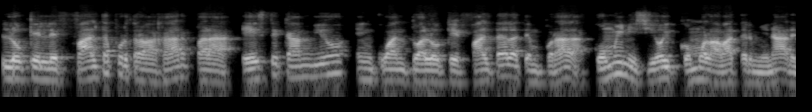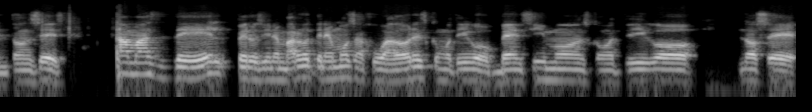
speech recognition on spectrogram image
lo que le falta por trabajar para este cambio en cuanto a lo que falta de la temporada, cómo inició y cómo la va a terminar. Entonces, nada más de él, pero sin embargo tenemos a jugadores como te digo, Ben Simmons, como te digo, no sé,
